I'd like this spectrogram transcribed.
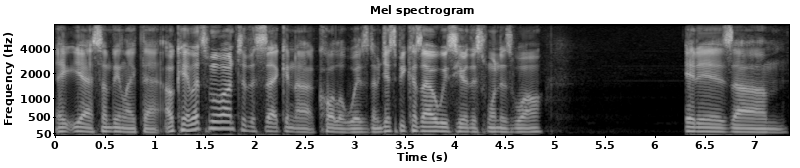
Uh, yeah, something like that. Okay, let's move on to the second uh, call of wisdom. Just because I always hear this one as well. It is um.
